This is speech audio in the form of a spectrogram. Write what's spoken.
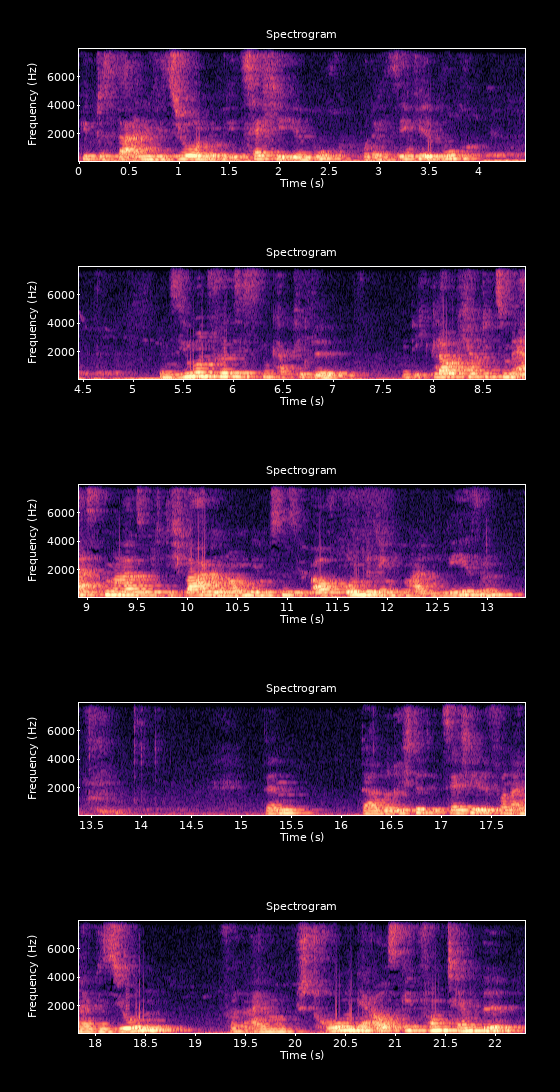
gibt es da eine Vision im Ezechiel-Buch oder Ezekiel-Buch im 47. Kapitel. Und ich glaube, ich habe die zum ersten Mal so richtig wahrgenommen. Die müssen Sie auch unbedingt mal lesen. Denn da berichtet Ezechiel von einer Vision, von einem Strom, der ausgeht vom Tempel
